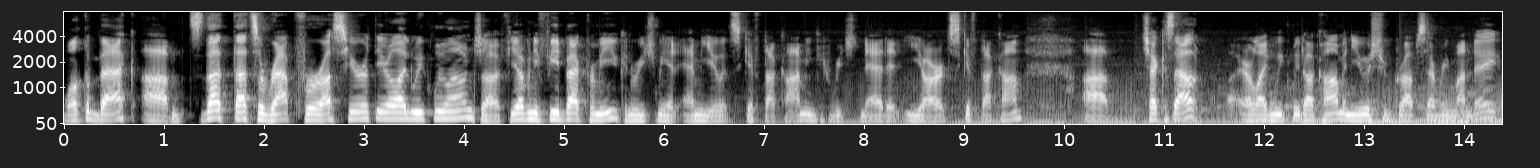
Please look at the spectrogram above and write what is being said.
welcome back. Um, so that that's a wrap for us here at the Airline Weekly Lounge. Uh, if you have any feedback for me, you can reach me at mu at skift.com. You can reach Ned at er at skift.com. Uh, check us out, airlineweekly.com, and new issue drops every Monday,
